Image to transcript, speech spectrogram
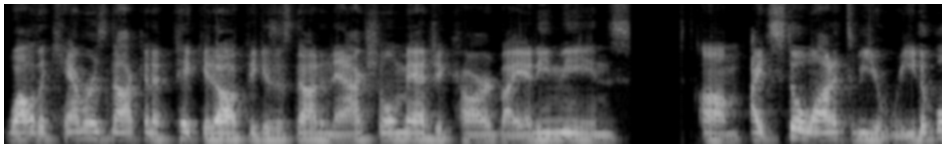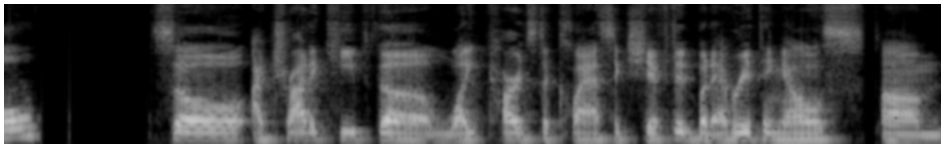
While the camera is not going to pick it up because it's not an actual magic card by any means, um, I'd still want it to be readable. So I try to keep the white cards to classic shifted, but everything else, um,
